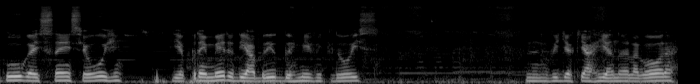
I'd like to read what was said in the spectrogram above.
Guga Essência hoje, dia 1 de abril de 2022. No vídeo aqui arriando ela agora.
